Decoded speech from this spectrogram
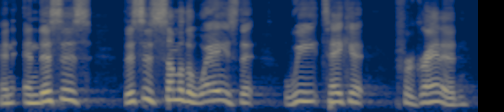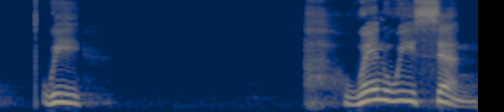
And, and this, is, this is some of the ways that we take it for granted, we, when we sin,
